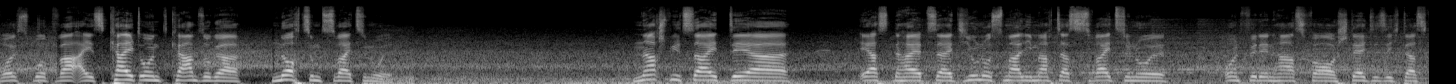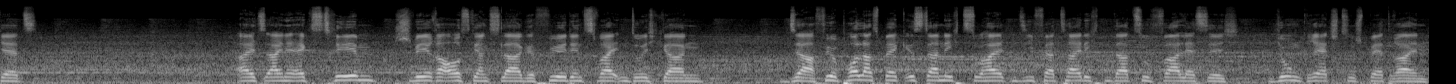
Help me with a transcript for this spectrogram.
Wolfsburg war eiskalt und kam sogar noch zum 2 zu 0. Nachspielzeit der ersten Halbzeit. Yunus Mali macht das 2 zu 0. Und für den HSV stellte sich das jetzt als eine extrem schwere Ausgangslage für den zweiten Durchgang. Da, für Pollersbeck ist da nichts zu halten. Sie verteidigten da zu fahrlässig. Jung grätscht zu spät rein.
